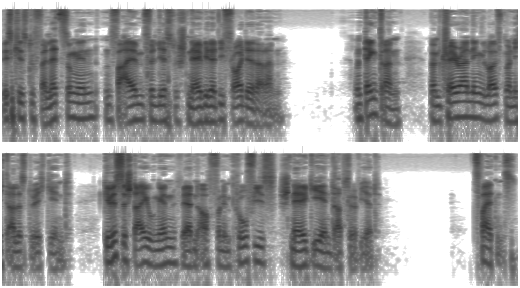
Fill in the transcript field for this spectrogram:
riskierst du Verletzungen und vor allem verlierst du schnell wieder die Freude daran. Und denk dran, beim Trailrunning läuft man nicht alles durchgehend. Gewisse Steigungen werden auch von den Profis schnell gehend absolviert. Zweitens.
